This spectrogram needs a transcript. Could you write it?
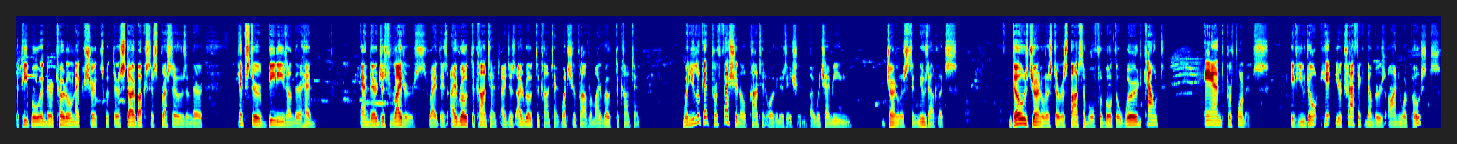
the people in their turtleneck shirts with their Starbucks espressos and their hipster beanies on their head. And they're just writers right? There's, i wrote the content. I just i wrote the content. What's your problem? I wrote the content. When you look at professional content organizations by which i mean journalists and news outlets those journalists are responsible for both the word count and performance. If you don't hit your traffic numbers on your posts,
